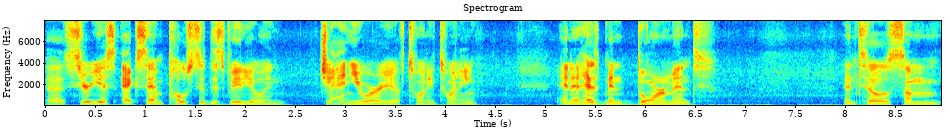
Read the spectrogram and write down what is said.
uh, Sirius XM posted this video in January of 2020, and it has been dormant until some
